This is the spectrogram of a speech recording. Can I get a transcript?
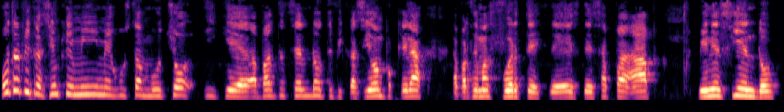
Otra aplicación que a mí me gusta mucho y que aparte de ser notificación, porque era la parte más fuerte de, de esa app, viene siendo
